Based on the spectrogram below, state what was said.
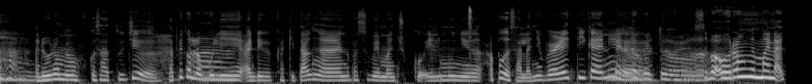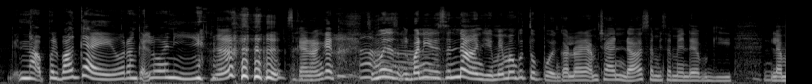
ada orang memang fokus satu je. Tapi kalau boleh ada kaki tangan, lepas tu memang cukup ilmunya. Apa salahnya variety kan ya? Betul betul. Sebab orang memang nak nak pelbagai orang kat luar ni. Sekarang kan Semua lepas ni dia senang je Memang betul pun Kalau nak macam anda Sambil-sambil anda pergi Dalam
